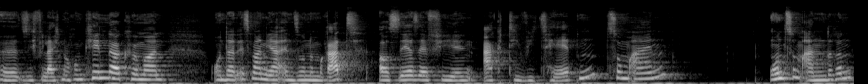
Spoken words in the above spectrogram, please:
äh, sich vielleicht noch um Kinder kümmern und dann ist man ja in so einem Rad aus sehr, sehr vielen Aktivitäten zum einen und zum anderen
